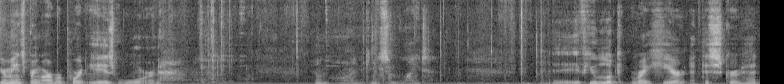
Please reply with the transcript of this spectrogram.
Your mainspring arbor port is worn. Come on, give me some light. If you look right here at this screw head,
